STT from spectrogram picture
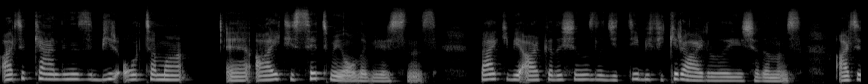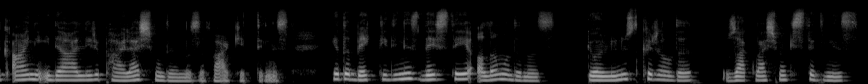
Artık kendinizi bir ortama e, ait hissetmiyor olabilirsiniz. Belki bir arkadaşınızla ciddi bir fikir ayrılığı yaşadınız. Artık aynı idealleri paylaşmadığınızı fark ettiniz. Ya da beklediğiniz desteği alamadınız. Gönlünüz kırıldı, uzaklaşmak istediniz.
